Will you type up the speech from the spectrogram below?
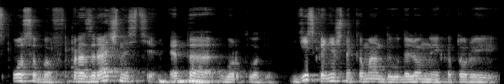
способов прозрачности – это ворклоги. Есть, конечно, команды удаленные, которые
